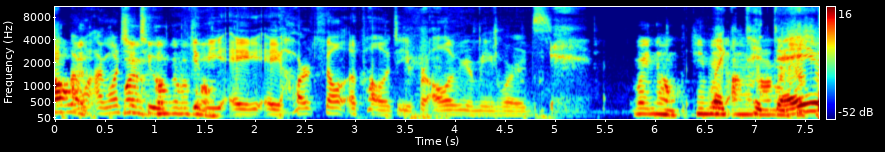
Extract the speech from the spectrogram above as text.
Oh, I wa- I want wait, you don't to give me a, a heartfelt apology for all of your mean words. Wait, no. He made Like, iron armor today just so or, you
